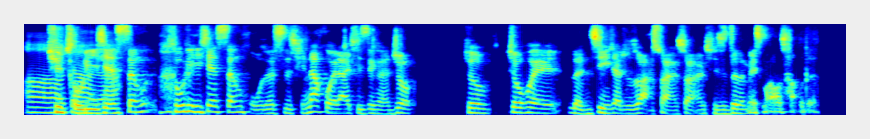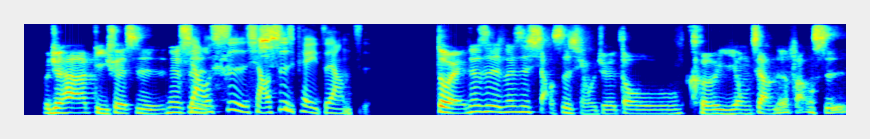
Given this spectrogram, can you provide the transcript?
哦，去处理一些生处理一些生活的事情。那回来其实可能就就就会冷静一下，就说啊，算了算了，其实真的没什么好吵的。我觉得他的确是那是小事，小事可以这样子。对，那是那是小事情，我觉得都可以用这样的方式。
